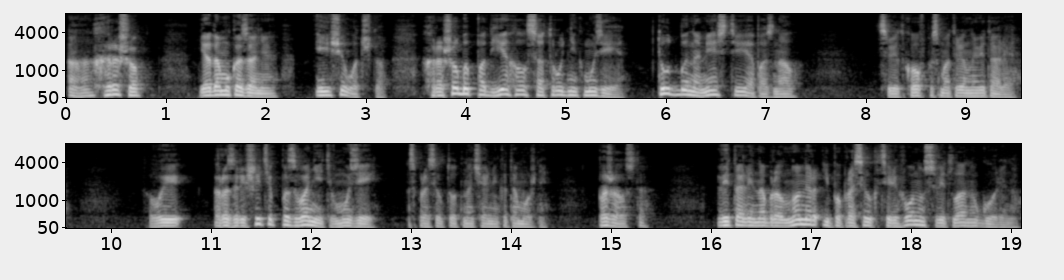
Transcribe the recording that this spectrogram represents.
А, хорошо. Я дам указания. И еще вот что. Хорошо бы подъехал сотрудник музея. Тут бы на месте и опознал. Цветков посмотрел на Виталия. «Вы разрешите позвонить в музей?» Спросил тот начальника таможни. «Пожалуйста». Виталий набрал номер и попросил к телефону Светлану Горину.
